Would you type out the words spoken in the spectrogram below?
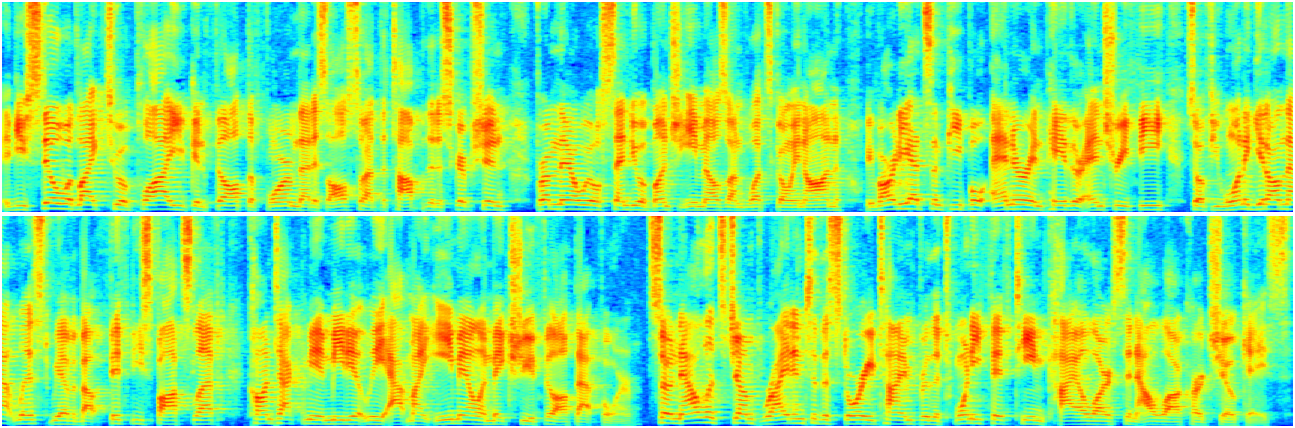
If you still would like to apply, you can fill out the form that is also at the top of the description. From there, we will send you a bunch of emails on what's going on. We've already had some people enter and pay their entry fee, so if you wanna get on that list, we have about 50 spots left. Contact me immediately at my email and make sure you fill out that form. So now let's jump right into the story time for the 2015 Kyle Larson Outlaw Kart Showcase.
